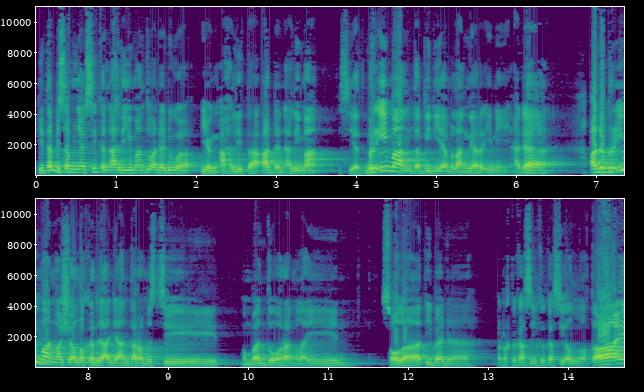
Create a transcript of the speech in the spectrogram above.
kita bisa menyaksikan ahli iman itu ada dua, yang ahli taat dan ahli maksiat. Beriman tapi dia melanggar ini. Ada. Ada beriman Masya Allah kerjaannya antara masjid, membantu orang lain, sholat, ibadah, berkekasih-kekasih Allah. Ta'i.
